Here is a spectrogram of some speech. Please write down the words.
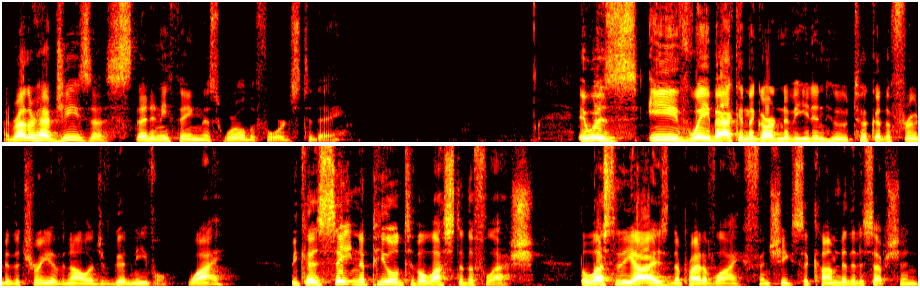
I'd rather have Jesus than anything this world affords today. It was Eve way back in the Garden of Eden who took of the fruit of the tree of knowledge of good and evil. Why? Because Satan appealed to the lust of the flesh, the lust of the eyes, and the pride of life, and she succumbed to the deception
